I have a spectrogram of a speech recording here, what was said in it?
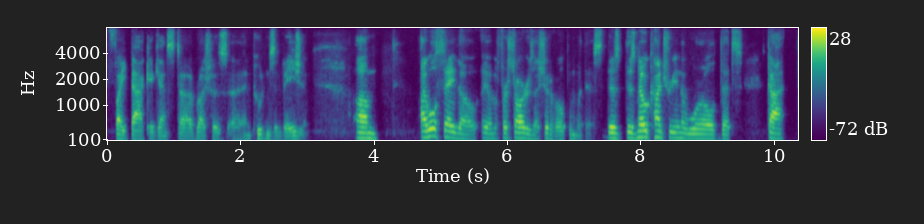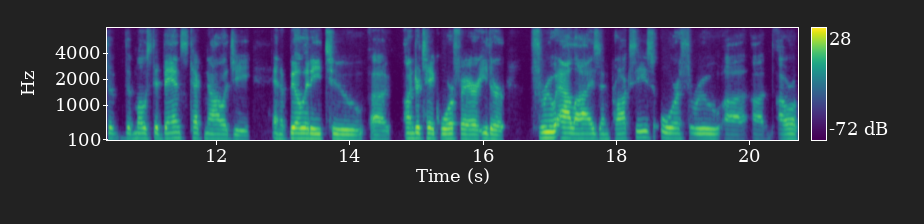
fight back against uh, Russia's uh, and Putin's invasion. Um, I will say though, uh, for starters, I should have opened with this. There's there's no country in the world that's got the the most advanced technology and ability to undertake warfare either through allies and proxies or through uh, uh, our,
